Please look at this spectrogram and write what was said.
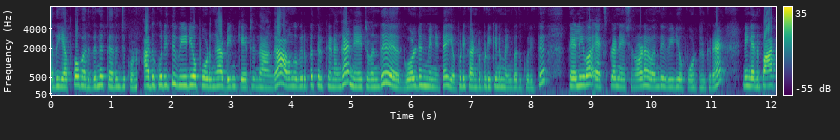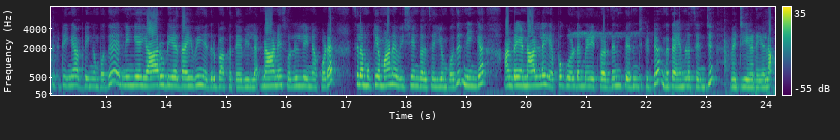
அது எப்போ வருதுன்னு தெரிஞ்சுக்கணும். அது குறித்து வீடியோ போடுங்க அப்படின்னு கேட்டிருந்தாங்க. அவங்க விருப்பத்திற்கு இணங்க நேற்று வந்து கோல்டன் மினிட்டை எப்படி கண்டுபிடிக்கணும் என்பது குறித்து தெளிவாக எக்ஸ்ப்ளனேஷனோட வந்து வீடியோ போட்டிருக்கிறேன். நீங்கள் அதை பார்த்துக்கிட்டீங்க அப்படிங்கும்போது நீங்கள் யாருடைய தயவையும் எதிர்பார்க்க தேவையில்லை. நானே சொல்லலைன்னா கூட சில முக்கியமான விஷயங்கள் செய்யும்போது நீங்கள் அன்றைய நாளில் எப்போ கோல்டன் மினிட் வருதுன்னு தெரிஞ்சுக்கிட்டு அந்த டைமில் செஞ்சு வெற்றி அடையலாம்.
